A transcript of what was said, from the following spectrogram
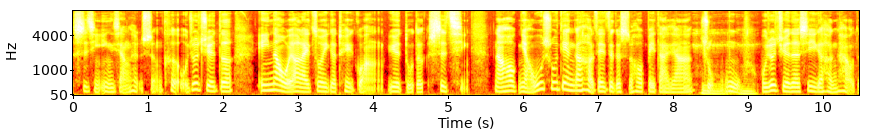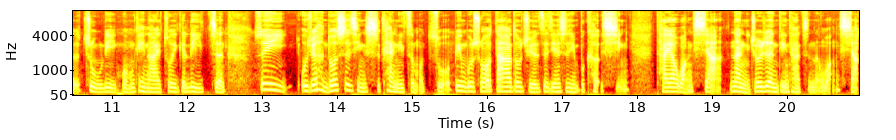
事情印象很深刻，我就觉得，哎，那我要来做一个推广阅读的事情，然后鸟屋书店刚好在这个时候被大家瞩目，我就觉得是一个很好的助力，我们可以拿来做一个例证。所以我觉得很多事情是看你怎么做，并不是说大家都觉得这件事情不可行，他要往下，那你就认定他只能往下。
